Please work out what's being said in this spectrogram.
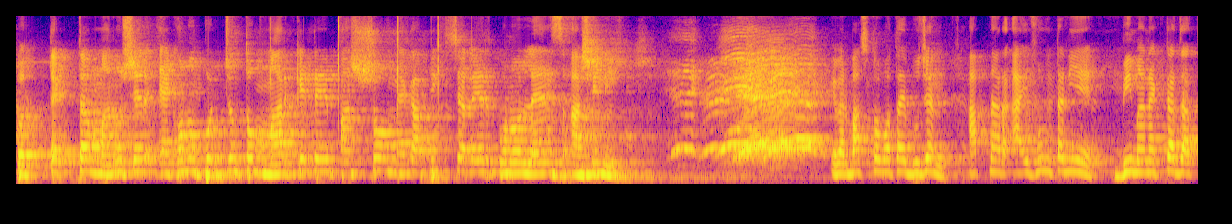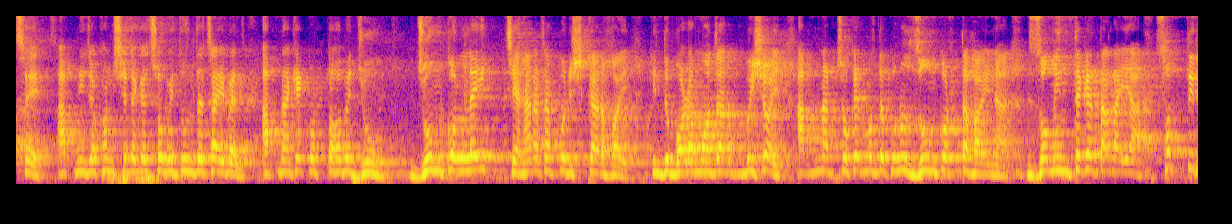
প্রত্যেকটা মানুষের এখনও পর্যন্ত মার্কেটে পাঁচশো মেগাপিক্সেলের কোনো লেন্স আসেনি। এবার বাস্তবতায় বুঝেন, আপনার আইফোনটা নিয়ে বিমান একটা যাচ্ছে, আপনি যখন সেটাকে ছবি তুলতে চাইবেন, আপনাকে করতে হবে জুম। জুম করলেই চেহারাটা পরিষ্কার হয়। কিন্তু বড় মজার বিষয়, আপনার চোখের মধ্যে কোনো জুম করতে হয় না। জমিন থেকে দাঁড়াইয়া সত্তর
